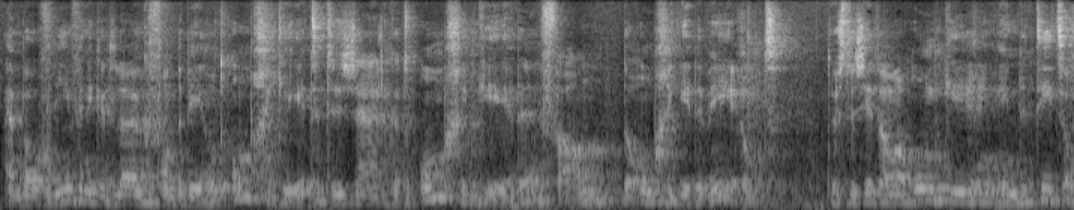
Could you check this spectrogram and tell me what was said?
En bovendien vind ik het leuke van de wereld omgekeerd. Het is eigenlijk het omgekeerde van de omgekeerde wereld. Dus er zit al een omkering in de titel.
